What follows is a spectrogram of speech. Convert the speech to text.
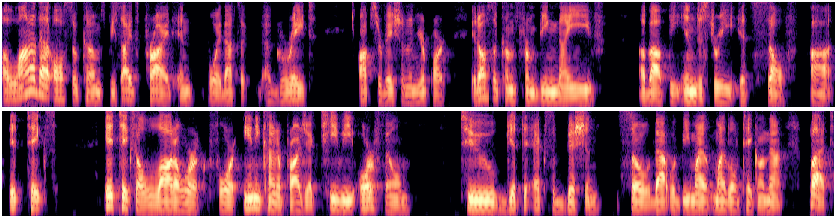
A lot of that also comes besides pride, and boy, that's a, a great observation on your part. It also comes from being naive about the industry itself. Uh, it takes it takes a lot of work for any kind of project, TV or film, to get to exhibition. So that would be my my little take on that. But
